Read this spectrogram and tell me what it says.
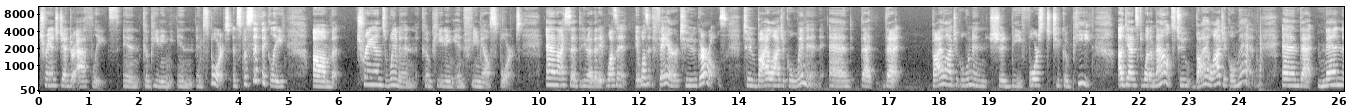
transgender athletes in competing in, in sports, and specifically um, trans women competing in female sports. And I said, you know, that it wasn't it wasn't fair to girls, to biological women, and that that biological women should be forced to compete against what amounts to biological men and that men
